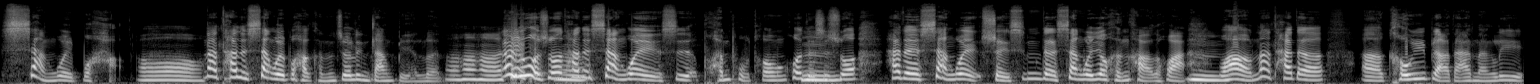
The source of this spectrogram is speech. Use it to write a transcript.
相位不好。哦，那他的相位不好，可能就另当别论。了。那如果说他的相位是很普通，或者是说他的相位水星的相位又很好的话，嗯，哇，那他的。呃，口语表达能力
